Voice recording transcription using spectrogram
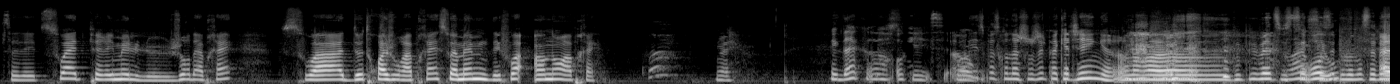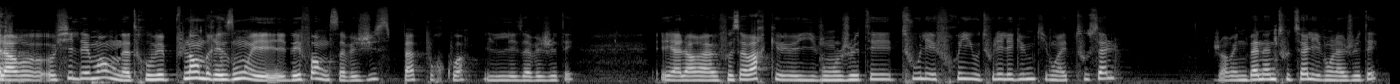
ça allait être soit être périmée le, le jour d'après, soit deux, trois jours après, soit même des fois un an après. D'accord, ok. Ah oui, c'est parce qu'on a changé le packaging. Alors, euh, on peut plus mettre, Ouais, c'est rose et ouf. puis maintenant c'est vert. Alors, au, au fil des mois, on a trouvé plein de raisons et, des fois, on savait juste pas pourquoi ils les avaient jetés. Et alors, il faut savoir qu'ils vont jeter tous les fruits ou tous les légumes qui vont être tout seuls. Genre une banane toute seule, ils vont la jeter.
